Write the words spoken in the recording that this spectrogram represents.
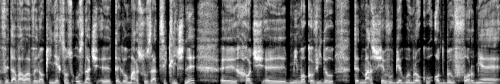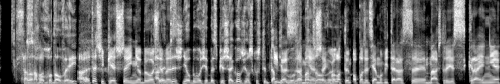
wydawała wyroki, nie chcąc uznać e, tego marszu za cykliczny, choć mimo COVID-u ten marsz się w ubiegłym roku odbył w formie Samochod- samochodowej. Ale też i pieszy i nie obyło się Ale bez... też nie obyło się bez pieszego, w związku z tym tam I nie było za bardzo... bo e, o tym opozycja mówi teraz y, marsz, który jest skrajnie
